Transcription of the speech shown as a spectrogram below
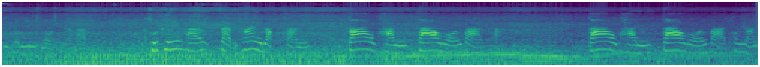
ดูตำหนิหน่อยนะคะ ชุดนี้นะคะจัดให้หลักพัน 9,900 บาทค่ะ9,900 บาทเท่านั้น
